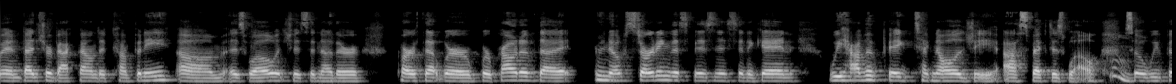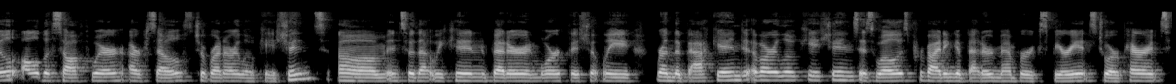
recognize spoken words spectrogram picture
and venture-back founded company um, as well, which is another part that we're we're proud of. That you know starting this business, and again, we have a big technology aspect as well. Hmm. So we built all the software ourselves to run our locations, um, and so that we can better and more efficiently run the back end of our locations, as well as providing a better member experience to our parents.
